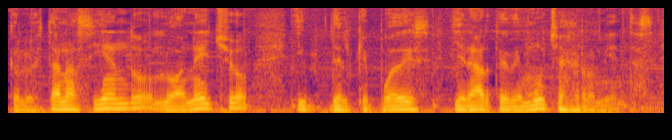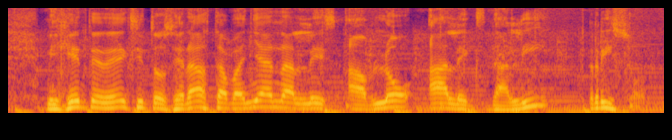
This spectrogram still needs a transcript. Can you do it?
que lo están haciendo, lo han hecho y del que puedes llenarte de muchas herramientas. Mi gente de éxito será hasta mañana. Les habló Alex Dalí Rizzo.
